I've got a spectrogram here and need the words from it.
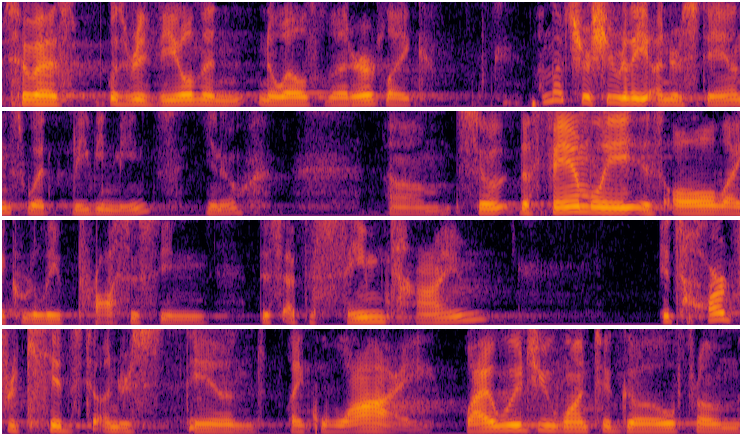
so as was revealed in Noelle's letter, like, I'm not sure she really understands what leaving means, you know? Um, so the family is all like really processing this at the same time. It's hard for kids to understand, like, why. Why would you want to go from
